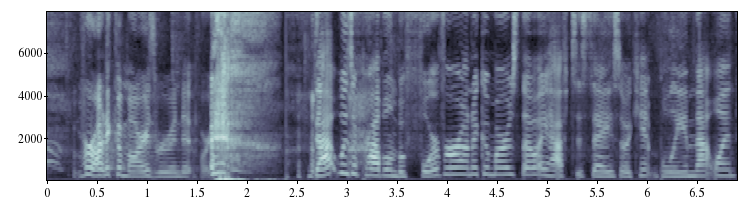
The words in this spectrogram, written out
Veronica Mars ruined it for you. That was a problem before Veronica Mars, though, I have to say, so I can't blame that one.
